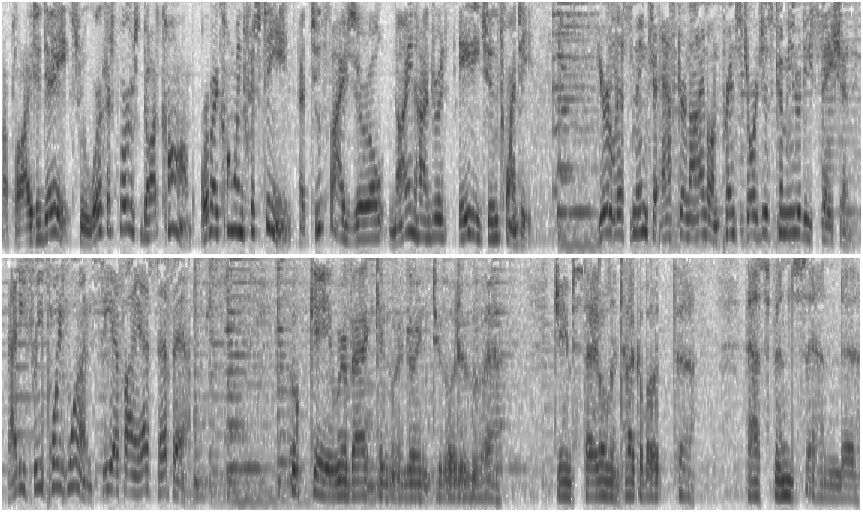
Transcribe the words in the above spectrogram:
Apply today through workatfirst.com or by calling Christine at 250-900-8220. You're listening to After 9 on Prince George's Community Station, 93.1 CFIS FM. Okay, we're back and we're going to go to uh, James Steidle and talk about uh, aspens and uh,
